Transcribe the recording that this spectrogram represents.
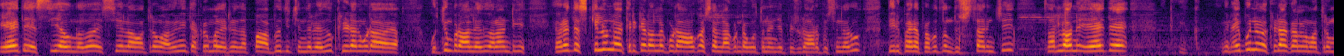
ఏదైతే ఎస్సీఏ ఉన్నదో ఎస్సీఏలో మాత్రం అవినీతి అక్రమాలు జరిగిన తప్ప అభివృద్ధి చెందలేదు క్రీడను కూడా గుర్తింపు రాలేదు. అలాంటి ఎవరైతే స్కిల్ ఉన్న క్రికెటర్లకు కూడా అవకాశాలు లేకుండా పోతున్నాయని చెప్పి కూడా ఆరోపిస్తున్నారు. దీనిపైన ప్రభుత్వం దృష్టి సారించి త్వరలోనే ఏదైతే నైపుణ్యం క్రీడాకారులను మాత్రం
